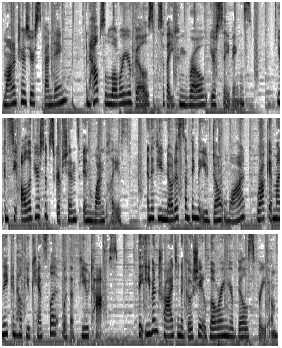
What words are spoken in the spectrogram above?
monitors your spending, and helps lower your bills so that you can grow your savings. You can see all of your subscriptions in one place. And if you notice something that you don't want, Rocket Money can help you cancel it with a few taps. They even try to negotiate lowering your bills for you.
